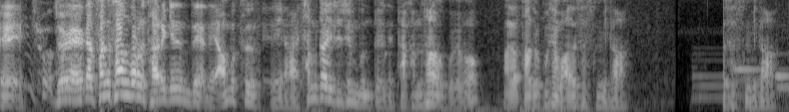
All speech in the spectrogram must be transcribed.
예. 저희가 약간 상상한 거랑 다르긴 했는데, 네. 아무튼, 네. 아, 참가해주신 분들, 네. 다 감사하고요. 아, 다들 고생 많으셨습니다. 많으셨습니다.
